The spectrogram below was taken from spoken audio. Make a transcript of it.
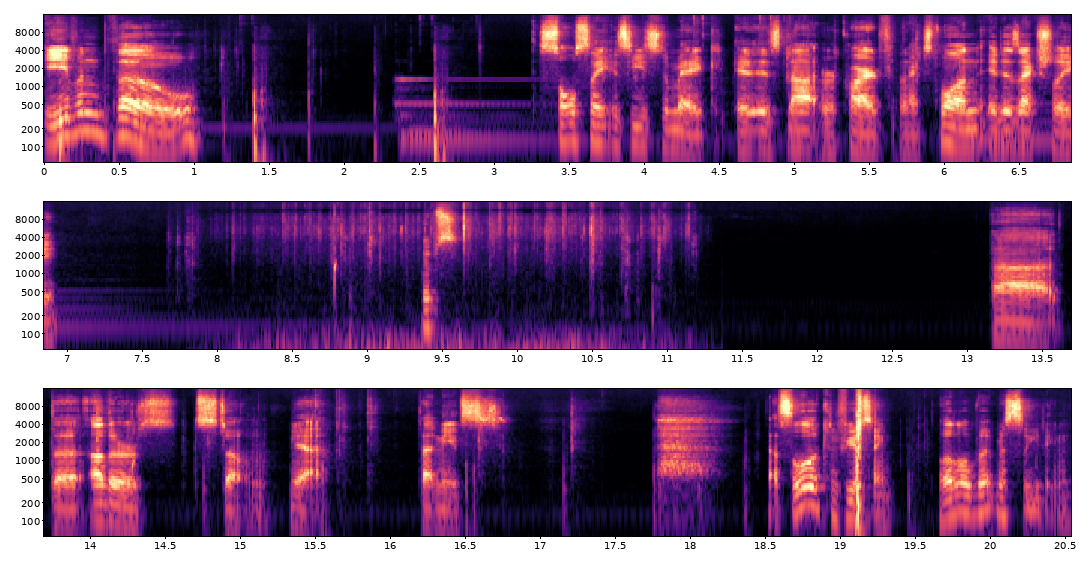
Even though soul slate is easy to make, it is not required for the next one. It is actually... Oops. Uh, the other stone. Yeah, that needs... That's a little confusing. A little bit misleading.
